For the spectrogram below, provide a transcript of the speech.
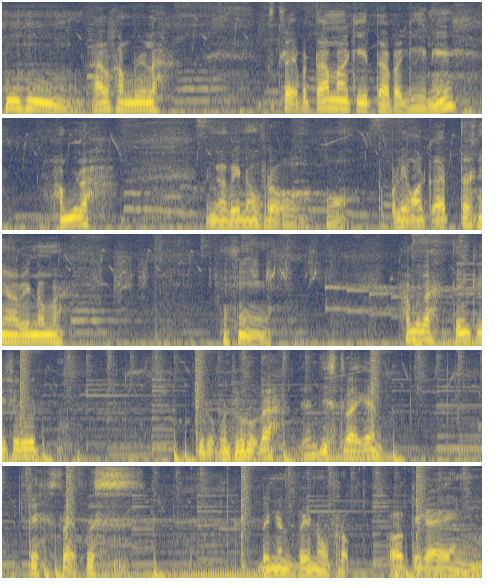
Hmm, Alhamdulillah. Strike pertama kita pagi ini. Alhamdulillah dengan Venom Frog oh, oh terpelik orang ke atas ni Venom lah Alhamdulillah thank you curut. Curut pun curut lah. Janji strike kan? Ok strike first dengan Venom Frog ok geng.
